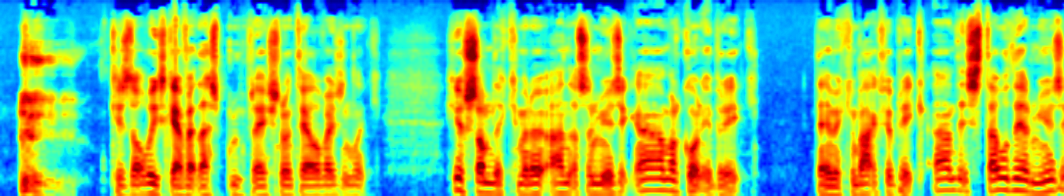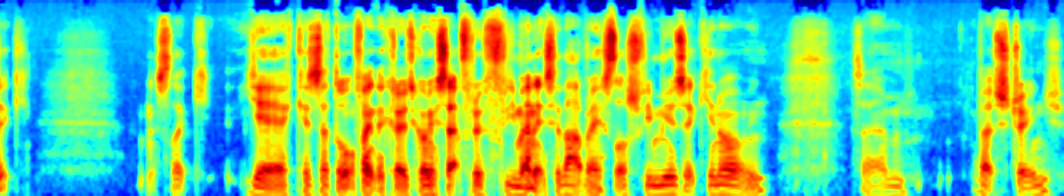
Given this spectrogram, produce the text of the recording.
because they always give it this impression on television like, here's somebody coming out and it's on music, ah, we're going to break. Then we come back for a break and it's still their music. And it's like, yeah, because I don't think the crowd's going to sit through three minutes of that wrestler's theme music, you know what I mean? It's um, a bit strange.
